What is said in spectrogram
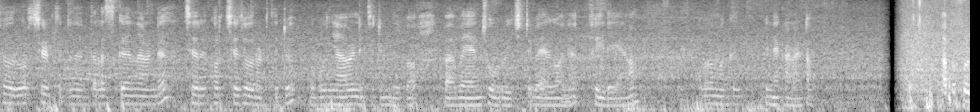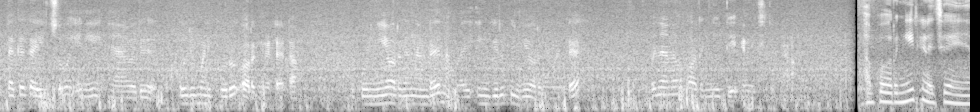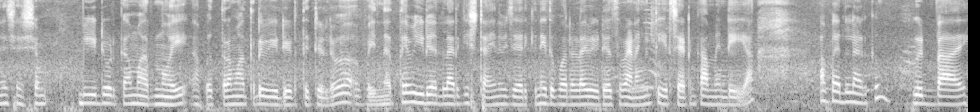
ചോറ് കുറച്ച് എടുത്തിട്ട് റസ്ക് എന്നാണ്ട് ചെറിയ കുറച്ച് ചോറ് എടുത്തിട്ട് അപ്പോൾ ഞാൻ വേണ്ടിച്ചിട്ടുണ്ട് ഇപ്പോൾ വേഗം ചോറ് വെച്ചിട്ട് വേഗം ഫീഡ് ചെയ്യണം. അപ്പോൾ നമുക്ക് പിന്നെ കാണാം കേട്ടോ. അപ്പോൾ ഫുഡൊക്കെ കഴിച്ചു. ഇനി ഒരു ഒരു മണിക്കൂർ ഉറങ്ങട്ടെ കേട്ടോ. കുഞ്ഞി ഉറങ്ങുന്നുണ്ട്. നമ്മൾ ഇങ്കൊരു കുഞ്ഞി ഉറങ്ങുന്നുണ്ട്. അപ്പോൾ ഞാൻ ഉറങ്ങിയിട്ട് എണീച്ചിട്ട് കാണാം അപ്പോൾ ഉറങ്ങിയിട്ട് എണീച്ച് കഴിഞ്ഞതിന് ശേഷം വീഡിയോ എടുക്കാൻ മറന്നുപോയി. അപ്പോൾ ഇത്ര മാത്രമേ വീഡിയോ എടുത്തിട്ടുള്ളൂ. അപ്പോൾ ഇന്നത്തെ വീഡിയോ എല്ലാവർക്കും ഇഷ്ടമായി എന്ന് വിചാരിക്കുന്നു. ഇതുപോലുള്ള വീഡിയോസ് വേണമെങ്കിൽ തീർച്ചയായിട്ടും കമന്റ് ചെയ്യുക. അപ്പോൾ എല്ലാവർക്കും ഗുഡ് ബൈ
